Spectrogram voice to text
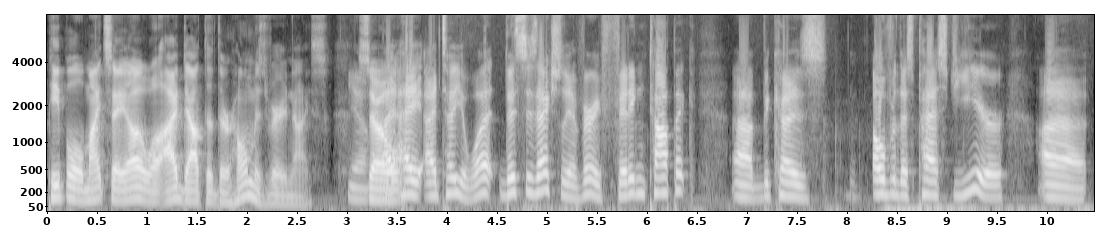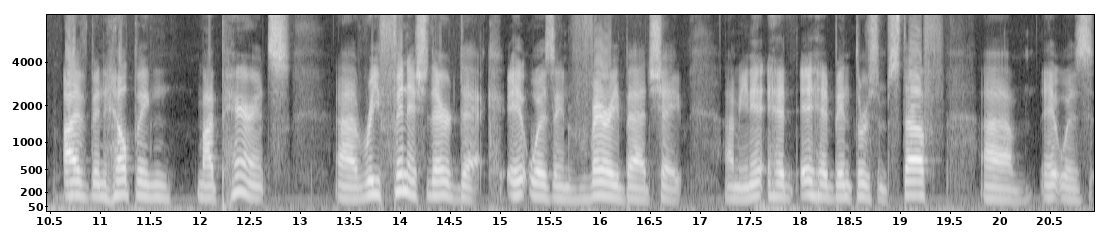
people might say, "Oh, well, I doubt that their home is very nice." Yeah. So I, hey, I tell you what, this is actually a very fitting topic uh, because over this past year, uh, I've been helping my parents uh, refinish their deck. It was in very bad shape. I mean, it had it had been through some stuff. Um, it was,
